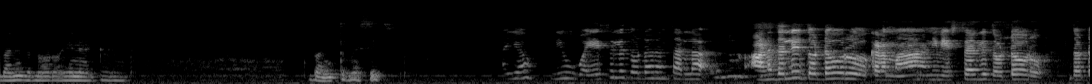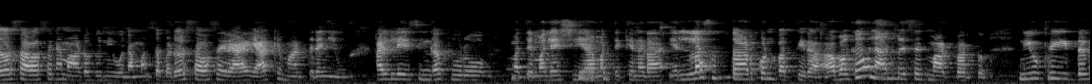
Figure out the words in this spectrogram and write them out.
ಬಂದು ನೋಡು, ಏನು ಅಂತ. ಬಂತು ಮೆಸೇಜ್ ಅಯ್ಯೋ, ನೀವು ವಯಸ್ಸಲ್ಲೇ ದೊಡ್ಡವ್ರಂತ ಅಲ್ಲ ಹಣದಲ್ಲಿ ದೊಡ್ಡವರು ಕಣಮ್ಮ. ನೀವು ಎಷ್ಟಾಗಲಿ ದೊಡ್ಡವರು. ದೊಡ್ಡವ್ರ ಸವಾಸನೆ ಮಾಡೋದು ನೀವು, ನಮ್ಮಂತ ಬಡವ್ರ ಸವಾಸ ಯಾ- ಯಾಕೆ ಮಾಡ್ತೀರಾ ನೀವು? ಅಲ್ಲಿ ಸಿಂಗಾಪುರು, ಮತ್ತೆ ಮಲೇಷಿಯಾ, ಮತ್ತೆ ಕೆನಡಾ ಎಲ್ಲಾ ಸುತ್ತಾಡ್ಕೊಂಡು ಬರ್ತೀರಾ? ಅವಾಗ ನಾನ್ ಮೆಸೇಜ್ ಮಾಡ್ಬಾರ್ದು. ನೀವು ಫ್ರೀ ಇದ್ದಾಗ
